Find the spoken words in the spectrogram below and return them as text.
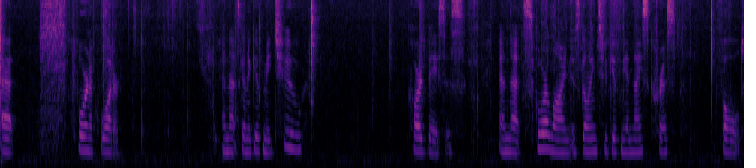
at four and a quarter. And that's going to give me two card bases. And that score line is going to give me a nice crisp fold.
